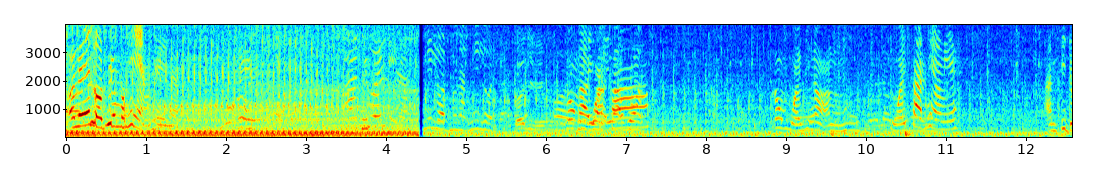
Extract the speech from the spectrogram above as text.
เอาเลยรถเพียงมาแห้งเลยนะนี่รถมันนี่รถอะก็อยู่ในลงหวยป้า ลงหวยพี่น้องหวยสั่นแห้งนี้ อันสิโด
